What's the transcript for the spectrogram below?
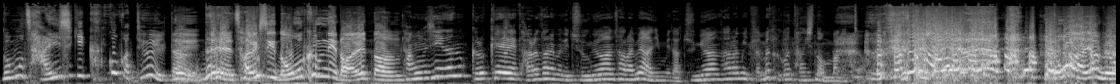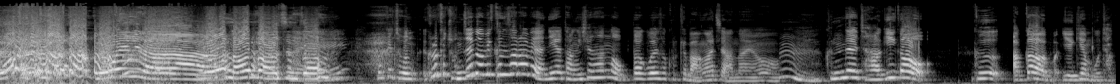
너무 자의식이 큰 것 같아요 일단. 네. 네. 자의식이 너무 큽니다. 일단. 당신은 그렇게 다른 사람에게 중요한 사람이 아닙니다. 중요한 사람이 있다면 그건 당신 엄마겠죠. 명언 아니야, 명언? 명언입니다. 명언 나온다, 진짜. 네. 그렇게 존 그렇게 존재감이 큰 사람이 아니에요. 당신 하나 없다고 해서 그렇게 망하지 않아요. 음. 근데 자기가 그 아까 얘기한 뭐 잡,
